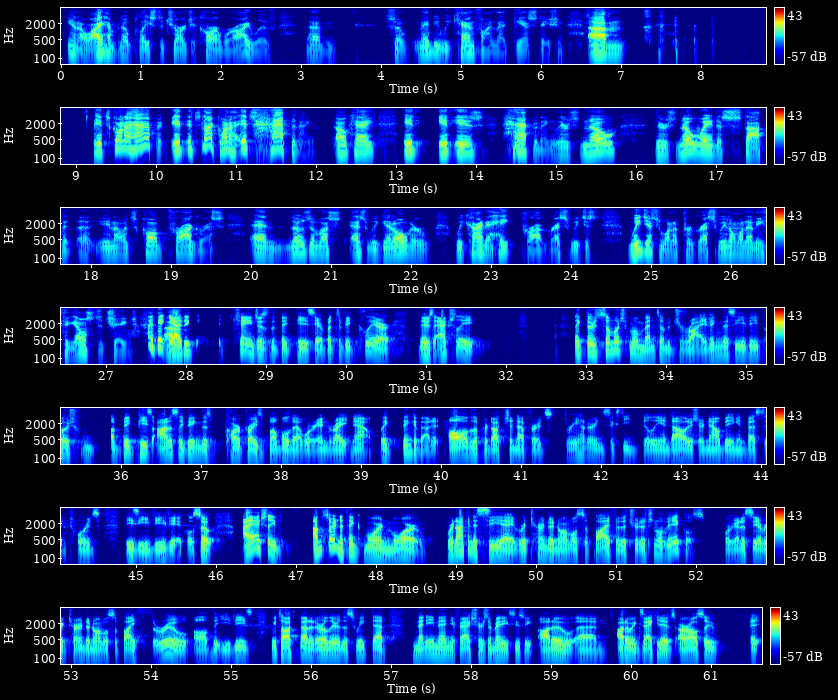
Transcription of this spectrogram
you know I have no place to charge a car where I live. Um, so maybe we can find that gas station. Um, it's going to happen. It, it's not going to. It's happening. Okay. It it is happening. There's no there's no way to stop it. Uh, you know, it's called progress. And those of us, as we get older, we kind of hate progress. We just we just want to progress. We don't want anything else to change. I think, yeah, um, I think change is the big piece here. But to be clear, there's actually like there's so much momentum driving this EV push. A big piece, honestly, being this car price bubble that we're in right now. Like, think about it. All of the production efforts, $360 billion, are now being invested towards these EV vehicles. So I actually, I'm starting to think more and more we're not going to see a return to normal supply for the traditional vehicles. We're going to see a return to normal supply through all the EVs. We talked about it earlier this week that many manufacturers or many, excuse me, auto um, auto executives are also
